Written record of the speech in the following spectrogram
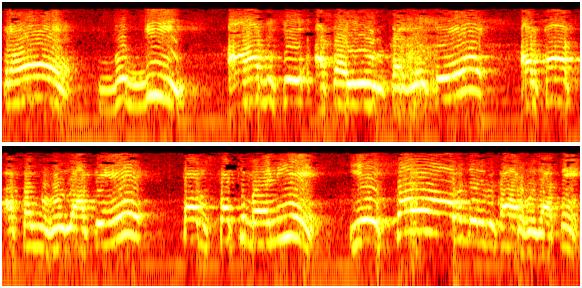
प्राण, बुद्धि आदि से असहयोग कर लेते हैं, अर्थात असंग हो जाते हैं, तब सच मानिए, ये सब निर्विकार हो जाते हैं।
